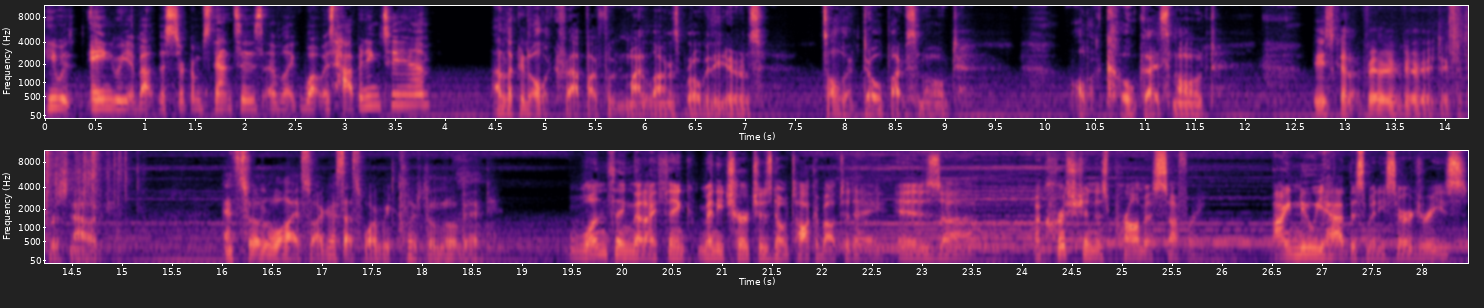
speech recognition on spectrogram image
He was angry about the circumstances of like what was happening to him. I look at all the crap I've put in my lungs for over the years. It's all the dope I've smoked all the coke I smoked. He's got a very, very addictive personality. And so do I, so I guess that's why we clicked a little bit. One thing that I think many churches don't talk about today is uh, a Christian is promised suffering. I knew he had this many surgeries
